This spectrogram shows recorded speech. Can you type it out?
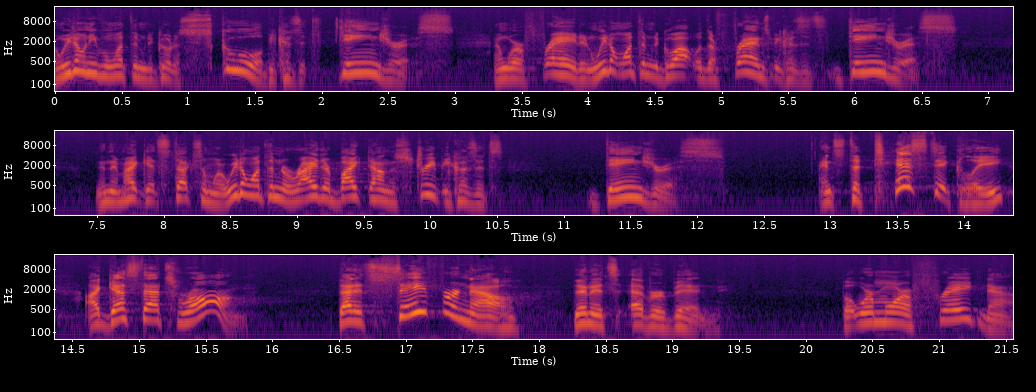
And we don't even want them to go to school because it's dangerous. And we're afraid. And we don't want them to go out with their friends because it's dangerous. And they might get stuck somewhere. We don't want them to ride their bike down the street because it's dangerous. And statistically, I guess that's wrong. That it's safer now than it's ever been. But we're more afraid now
